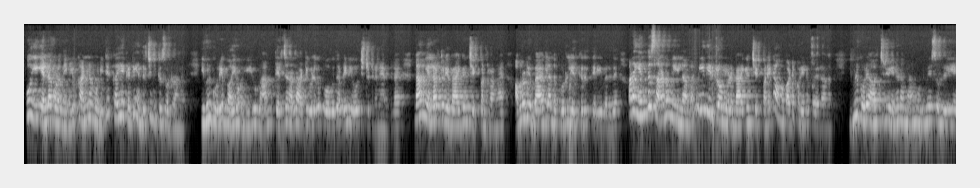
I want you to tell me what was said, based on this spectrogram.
போய் எல்லா குழந்தைங்களும் கண்ணை மூடிட்டு, கையை கட்டி எந்திரிச்சு நிக்க சொல்றாங்க. இவனுக்கு ஒரே பயம். ஐயோ மேம் தெரிஞ்ச நல்லா அடி விழுக போகுது அப்படின்னு யோசிச்சுட்டு இருக்கிற நேரத்துல, மேம் எல்லாத்துடைய பேக்கையும் செக் பண்றாங்க. அவனுடைய பேக்ல அந்த பொருள் இருக்கிறது தெரிய வருது. ஆனா எந்த சலனமும் இல்லாம மீதி இருக்கிறவங்களோட பேக்கையும் செக் பண்ணிட்டு அவங்க பாட்டுக்கு வெளியில போயிடுறாங்க. இவனுக்கு ஒரே ஆச்சரியம். என்னடா மேம் ஒண்ணுமே சொல்லலையே!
